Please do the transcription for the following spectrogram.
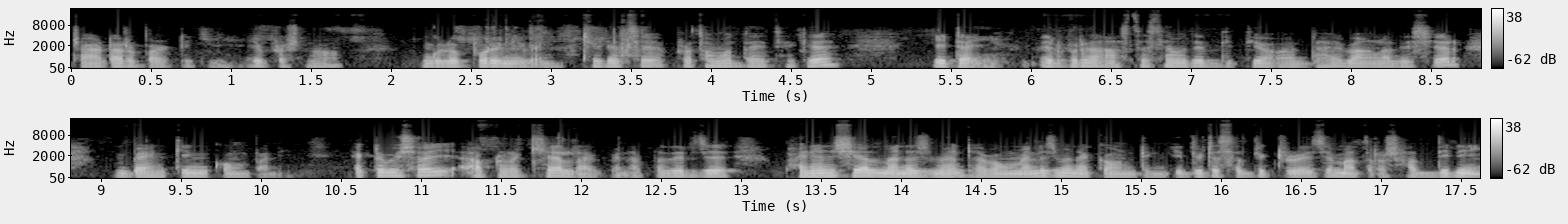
চার্টার পার্টি কি? এই প্রশ্নগুলো পড়ে নেবেন, ঠিক আছে? প্রথম অধ্যায় থেকে এটাই। এরপরে আস্তে আস্তে আমাদের দ্বিতীয় অধ্যায়, বাংলাদেশের ব্যাংকিং কোম্পানি। একটা বিষয় আপনারা খেয়াল রাখবেন। আপনাদের যে ফাইন্যান্সিয়াল ম্যানেজমেন্ট এবং ম্যানেজমেন্ট অ্যাকাউন্টিং এই দুইটা সাবজেক্ট রয়েছে মাত্র সাত দিনেই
